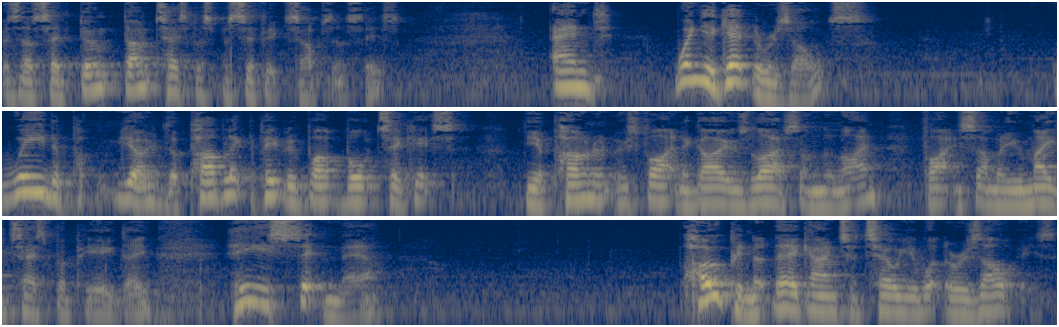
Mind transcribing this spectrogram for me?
as I said, don't don't test for specific substances, and when you get the results, we, the you know, the public, the people who bought, bought tickets, the opponent who's fighting a guy whose life's on the line, fighting somebody who may test for PED, he is sitting there hoping that they're going to tell you what the result is.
